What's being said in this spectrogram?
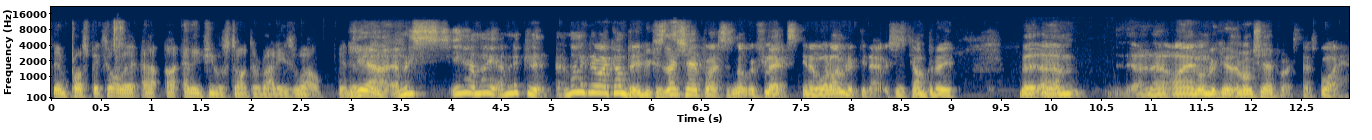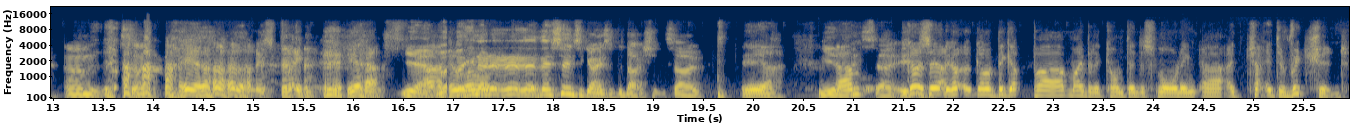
then Prospex on uh, uh, energy will start to rally as well. You know? Yeah, I mean, it's, yeah, mate. I'm looking at. I'm looking at right company because that share price does not reflect, you know, what I'm looking at, which is a company that um, I, know, I am. I'm looking at the wrong share price. That's why. Um, so, yeah, that'll explain. Yeah. yeah, Uh, but, but, you know, they're, they're- soon to go into production. So Yeah. you know, Um, it's, uh, Gotta it's, say, I got, got to big up uh, my bit of content this morning. Uh, I chatted to Richard,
